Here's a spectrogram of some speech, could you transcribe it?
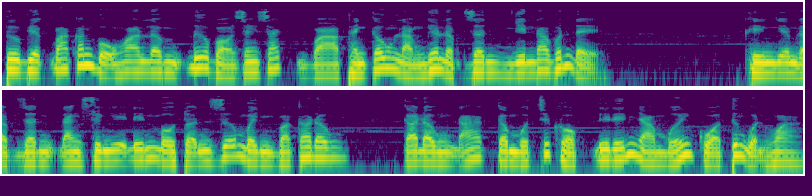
Từ việc ba cán bộ Hoa Lâm đưa vào danh sách và thành công làm nghiêm lập dân nhìn ra vấn đề. Khi Nghiêm Lập Dân đang suy nghĩ đến mâu thuẫn giữa mình và Cao Đông, Cao Đông đã cầm một chiếc hộp đi đến nhà mới của Tương Quẩn Hoa.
